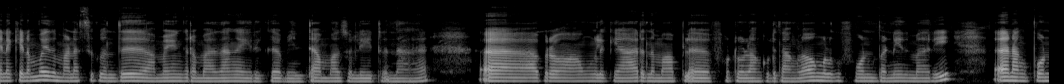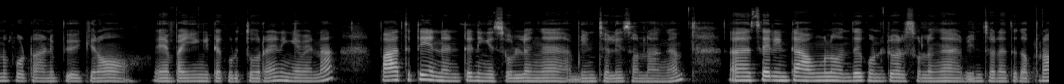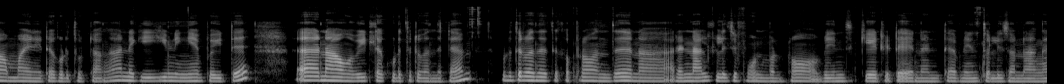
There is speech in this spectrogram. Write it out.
எனக்கு என்னமோ இது மனசுக்கு வந்து அமையுங்கிற மாதிரி தாங்க இருக்குது அப்படின்ட்டு அம்மா சொல்லிகிட்டு இருந்தாங்க. அப்புறம் அவங்களுக்கு யார் இந்த மாப்பிள்ளை ஃபோட்டோலாம் கொடுத்தாங்களோ அவங்களுக்கு ஃபோன் பண்ணி இது மாதிரி நாங்கள் பொண்ணு ஃபோட்டோ அனுப்பி வைக்கிறோம். என் பையன்கிட்ட கொடுத்து விட்றேன். நீங்கள் வேணால் பார்த்துட்டு என்னன்ட்டு நீங்கள் சொல்லுங்கள் அப்படின்னு சொல்லி சொன்னாங்க. சரின்ட்டு அவங்களும் வந்து கொண்டுட்டு வர சொல்லுங்கள் அப்படின்னு சொன்னதுக்கப்புறம் அம்மா என்கிட்ட கொடுத்து விட்டாங்க. அன்றைக்கி ஈவினிங்கே போயிட்டு நான் அவங்க வீட்டில் கொடுத்துட்டு வந்துட்டேன். கொடுத்துட்டு வந்ததுக்கப்புறம் வந்து நான் ரெண்டு நாள் கழித்து ஃபோன் பண்ணுறோம் அப்படின்னு கேட்டுட்டு என்னன்ட்டு அப்படின்னு சொல்லி சொன்னாங்க.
